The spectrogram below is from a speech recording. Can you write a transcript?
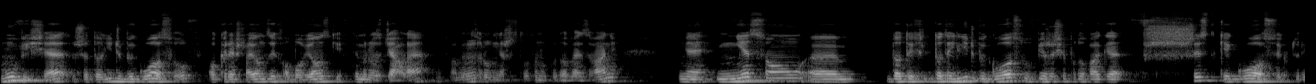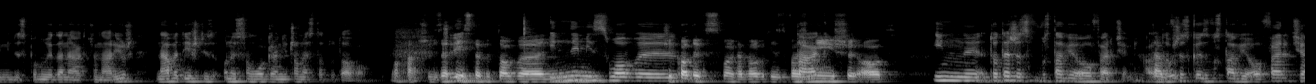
mówi się, że do liczby głosów określających obowiązki w tym rozdziale, Mhm. również w stosunku do wezwań, nie, nie są do, tych, do tej liczby głosów bierze się pod uwagę wszystkie głosy, którymi dysponuje dany akcjonariusz, nawet jeśli one są ograniczone statutowo. Aha, czyli zapisy statutowe. Innymi słowy, Czy kodeks handlowych jest Tak. ważniejszy od. Inny, to też jest w ustawie o ofercie, Michał. Tak. To wszystko jest w ustawie o ofercie,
